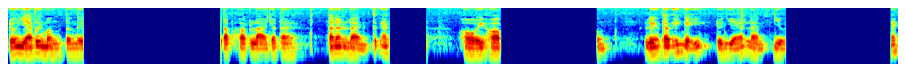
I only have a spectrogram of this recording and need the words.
Trưởng giả vui mừng tự nghĩ tập hợp lại cho ta, ta nên làm thức ăn. Hội họp liền theo ý nghĩ trưởng giả làm nhiều hát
